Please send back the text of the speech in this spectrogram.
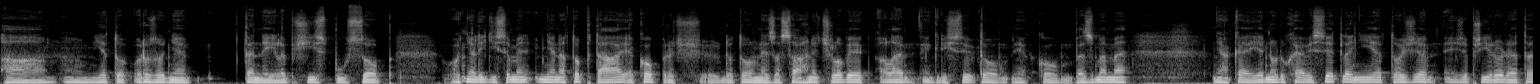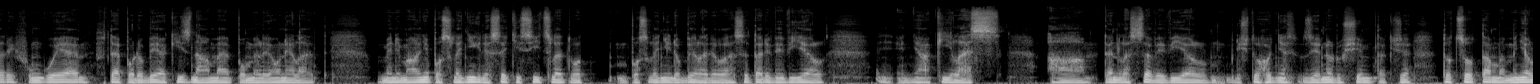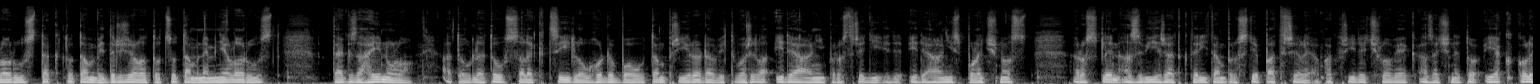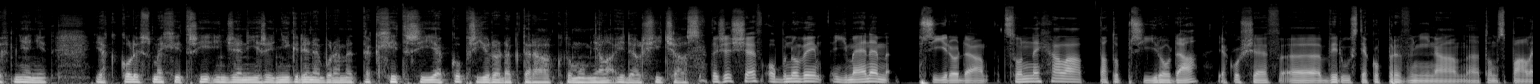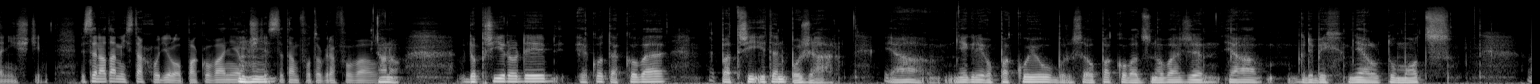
a um, je to rozhodně ten nejlepší způsob, Hodně lidí se mě na to ptá, jako proč do toho nezasáhne člověk, ale když si to jako vezmeme, Nějaké jednoduché vysvětlení je to, že, že příroda tady funguje v té podobě, jaký známe po miliony let. minimálně posledních deset tisíc let od poslední doby ledové se tady vyvíjel nějaký les a ten les se vyvíjel, když to hodně zjednoduším, takže to, co tam mělo růst, tak to tam vydrželo, to, co tam nemělo růst, tak zahynulo. A touhletou selekcí dlouhodobou tam příroda vytvořila ideální prostředí, ideální společnost rostlin a zvířat, který tam prostě patřili. A pak přijde člověk a začne to jakkoliv měnit. Jakkoliv jsme chytří inženýři, nikdy nebudeme tak chytří jako příroda, která k tomu měla i delší čas. Takže šéf obnovy jménem příroda. Co nechala tato příroda jako šéf eh, vyrůst jako první na tom spáleništi? Vy jste na ta místa chodil opakovaně, mm-hmm. určitě jste tam fotografoval. Ano. Do přírody jako takové patří i ten požár. Já někdy opakuju, budu se opakovat znova, že já, kdybych měl tu moc,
